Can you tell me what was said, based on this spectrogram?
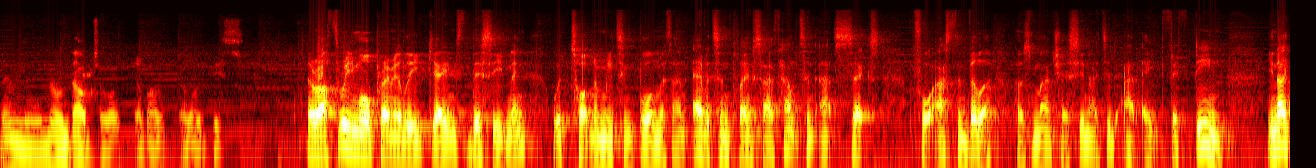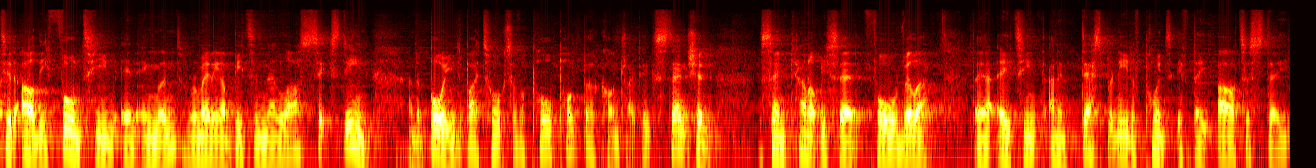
and uh, no doubts about about about this. There are three more Premier League games this evening, with Tottenham meeting Bournemouth and Everton playing Southampton at 6, before Aston Villa host Manchester United at 8.15. United are the form team in England, remaining unbeaten in their last 16 and buoyed by talks of a Paul Pogba contract extension. The same cannot be said for Villa. They are 18th and in desperate need of points if they are to stay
